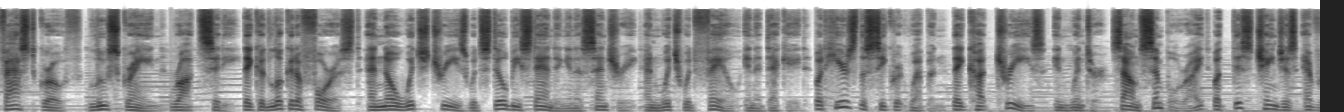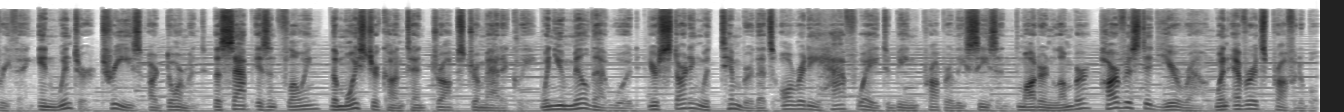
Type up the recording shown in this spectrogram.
fast growth, loose grain, rot city. They could look at a forest and know which trees would still be standing in a century and which would fail in a decade. But here's the secret weapon they cut trees in winter. Sounds simple, right? But this changes everything. In winter, trees are dormant. The sap isn't flowing, the moisture content drops dramatically. When you mill that wood, you're starting with timber that's already halfway to being properly seasoned. Modern lumber, harvested year round, whenever it's profitable,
